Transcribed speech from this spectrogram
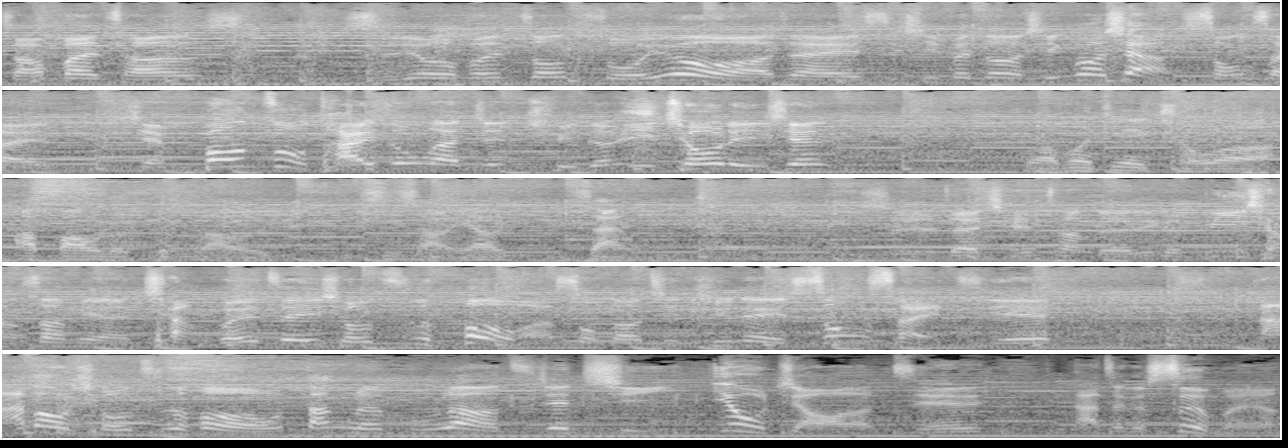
上半场十六分钟左右啊，在十七分钟的情况下，松赛先帮助台中蓝鲸取得一球领先。哇，不过这个球啊，阿包的功劳至少要占五成。在前场的这个逼抢上面抢回这一球之后啊，送到禁区内，松塞直接拿到球之后，当仁不让，直接起右脚，直接拿这个射门啊，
